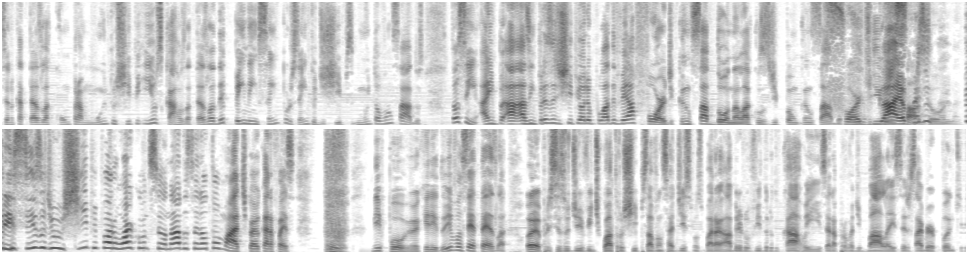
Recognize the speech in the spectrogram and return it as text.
sendo que a Tesla compra muito chip e os carros da Tesla dependem 100% de chips muito avançados. Então, assim, a, as empresas de chip olham pro lado e vê a Ford cansadona lá com os de pão cansado. Ford e, cansadona. Ah, eu preciso, preciso de um chip para o ar-condicionado ser automático. Aí o cara faz. Me poupe, meu querido. E você, Tesla? Eu preciso de 24 chips avançadíssimos para abrir o vidro do carro e ser a prova de bala e ser cyberpunk.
